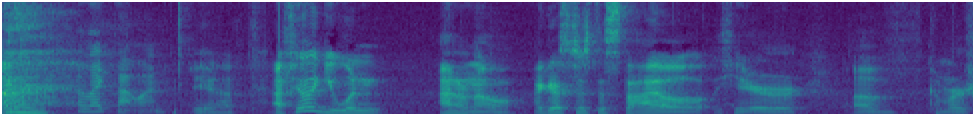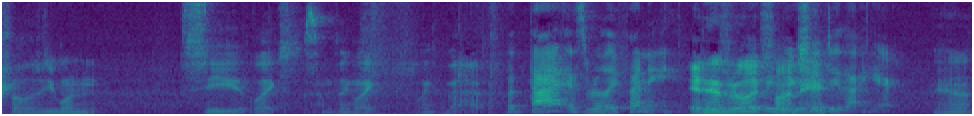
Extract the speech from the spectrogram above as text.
I like that one. Yeah. I feel like you wouldn't, I don't know. I guess just the style here of commercials, you wouldn't see like something like like that. But that is really funny. It is really Maybe funny. we should do that here. Yeah.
